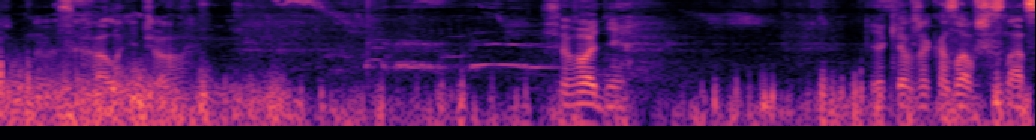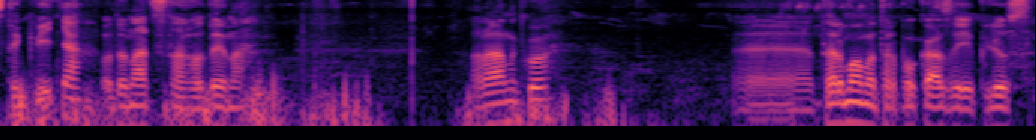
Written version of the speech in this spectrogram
щоб не висихало нічого. Сьогодні, як я вже казав, 16 квітня, 11 година ранку. Е, Термометр показує плюс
